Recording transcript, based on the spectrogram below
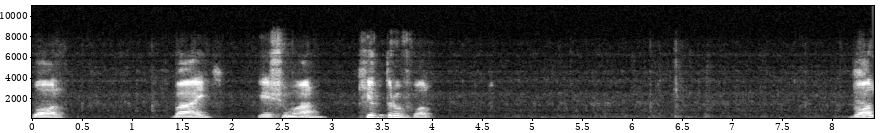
বল। বাই এ সমান ক্ষেত্রফল। বল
